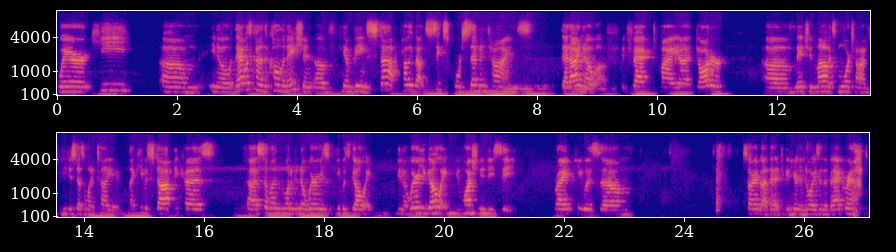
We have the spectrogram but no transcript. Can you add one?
where he, um, you know, that was kind of the culmination of him being stopped probably about six or seven times that I know of. In fact, my uh, daughter um, mentioned, Mom, it's more times, but he just doesn't want to tell you. Like he was stopped because uh, someone wanted to know where he was going. You know, where are you going in Washington, D.C.? right? He was, um, sorry about that if you can hear the noise in the background.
